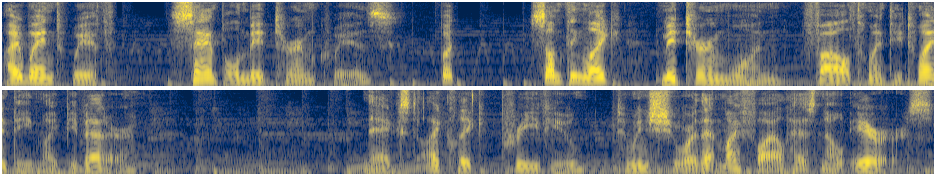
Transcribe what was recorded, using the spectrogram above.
I went with sample midterm quiz, something like midterm 1 fall 2020 might be better. Next, I click preview to ensure that my file has no errors.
